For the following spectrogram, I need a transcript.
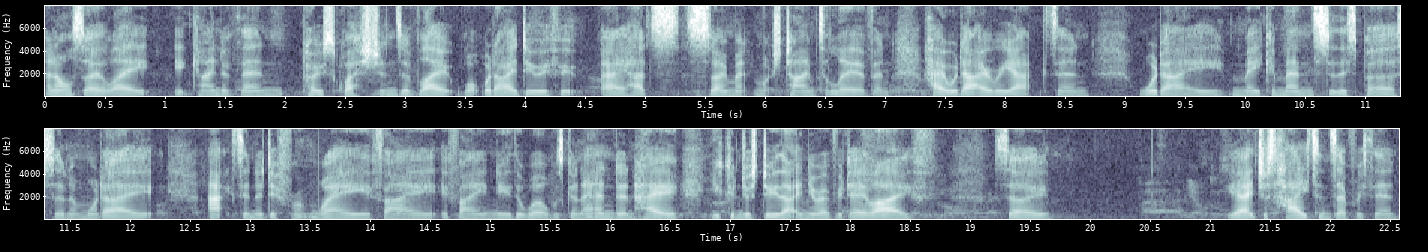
and also like it kind of then posts questions of like what would I do if it, I had so much time to live, and how would I react, and would I make amends to this person, and would I act in a different way if I if I knew the world was going to end, and how you can just do that in your everyday life. So yeah, it just heightens everything.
